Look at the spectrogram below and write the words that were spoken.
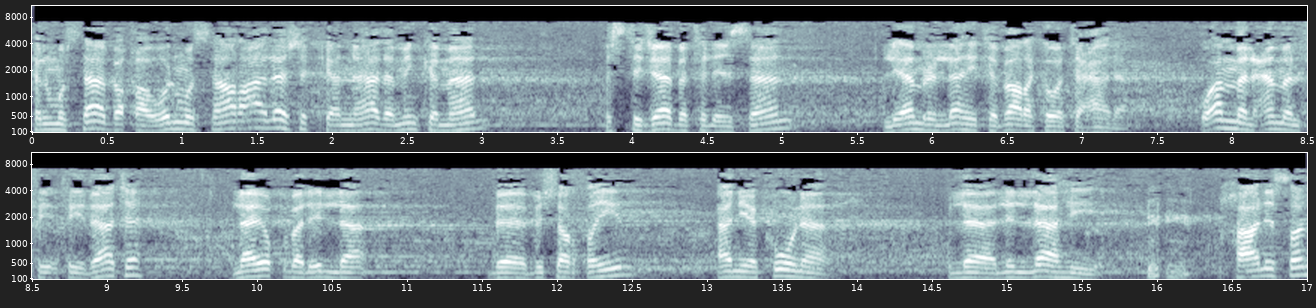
فالمسابقة والمسارعة لا شك أن هذا من كمال استجابة الإنسان لأمر الله تبارك وتعالى. وأما العمل في, في ذاته لا يقبل إلا بشرطين أن يكون لله خالصا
